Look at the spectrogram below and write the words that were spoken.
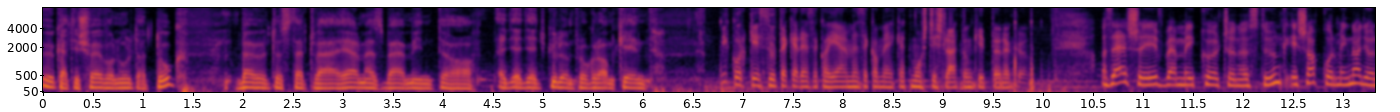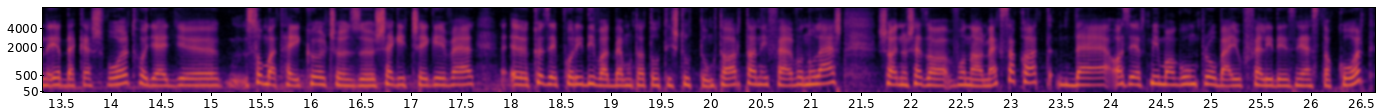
őket is felvonultattuk, beöltöztetve jelmezbe, mint a, egy, egy, egy külön programként mikor készültek el ezek a jelmezek, amelyeket most is látunk itt önökön? Az első évben még kölcsönöztünk, és akkor még nagyon érdekes volt, hogy egy szombathelyi kölcsönző segítségével középkori divatbemutatót is tudtunk tartani, felvonulást. Sajnos ez a vonal megszakadt, de azért mi magunk próbáljuk felidézni ezt a kort,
